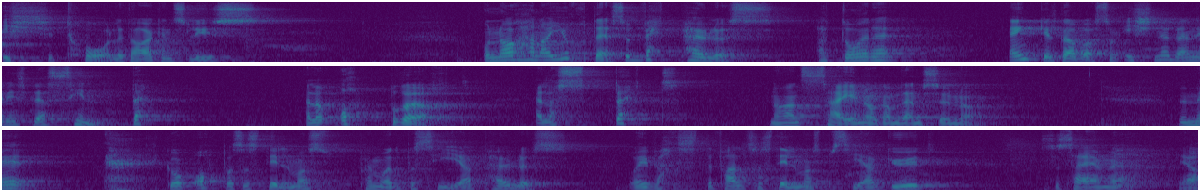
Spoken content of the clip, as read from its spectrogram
ikke tåler dagens lys. Og Når han har gjort det, så vet Paulus at da er det enkelte av oss som ikke nødvendigvis blir sinte eller opprørt eller støtt når han sier noe om den synda. Men vi går opp og så stiller vi oss på en måte på sida av Paulus. Og i verste fall så stiller vi oss på sida av Gud. Så sier vi ja,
